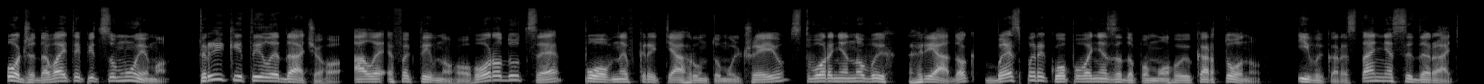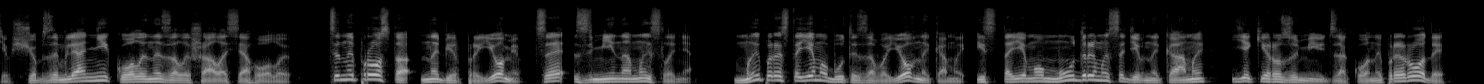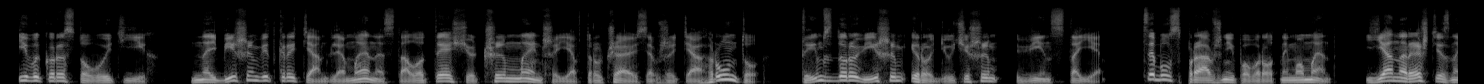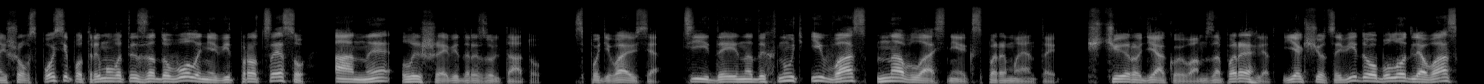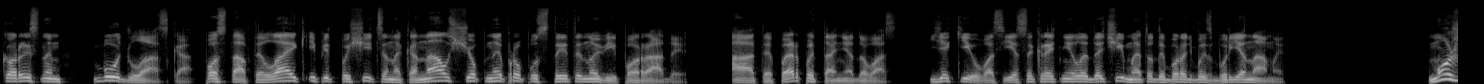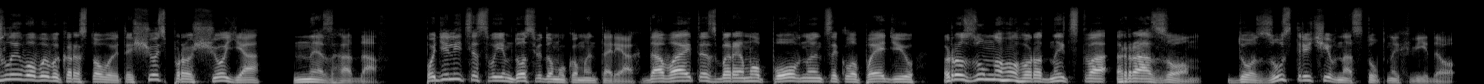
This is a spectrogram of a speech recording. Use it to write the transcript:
Отже, давайте підсумуємо три кити ледачого, але ефективного городу це повне вкриття ґрунту мульчею, створення нових грядок без перекопування за допомогою картону і використання сидератів, щоб земля ніколи не залишалася голою. Це не просто набір прийомів, це зміна мислення. Ми перестаємо бути завойовниками і стаємо мудрими садівниками, які розуміють закони природи і використовують їх. Найбільшим відкриттям для мене стало те, що чим менше я втручаюся в життя ґрунту, тим здоровішим і родючішим він стає. Це був справжній поворотний момент. Я нарешті знайшов спосіб отримувати задоволення від процесу, а не лише від результату. Сподіваюся, ці ідеї надихнуть і вас на власні експерименти. Щиро дякую вам за перегляд. Якщо це відео було для вас корисним, будь ласка, поставте лайк і підпишіться на канал, щоб не пропустити нові поради. А тепер питання до вас які у вас є секретні ледачі методи боротьби з бур'янами? Можливо, ви використовуєте щось, про що я не згадав. Поділіться своїм досвідом у коментарях. Давайте зберемо повну енциклопедію розумного городництва разом. До зустрічі в наступних відео.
